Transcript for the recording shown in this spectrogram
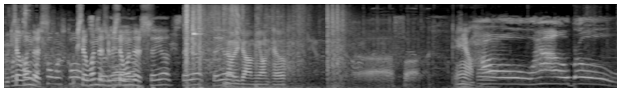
We can still win this. We can still win this. We can still win this. Stay up, stay up, stay up. No, he got me on hill. Ah, fuck. Damn. How? How, bro?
